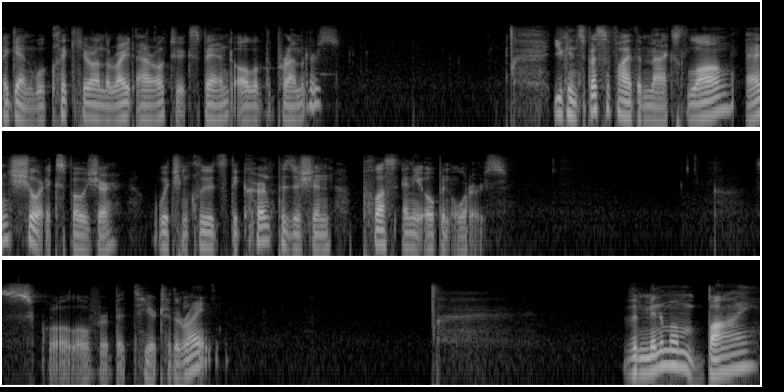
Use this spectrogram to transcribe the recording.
Again, we'll click here on the right arrow to expand all of the parameters. You can specify the max long and short exposure, which includes the current position plus any open orders. Scroll over a bit here to the right. The minimum buy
